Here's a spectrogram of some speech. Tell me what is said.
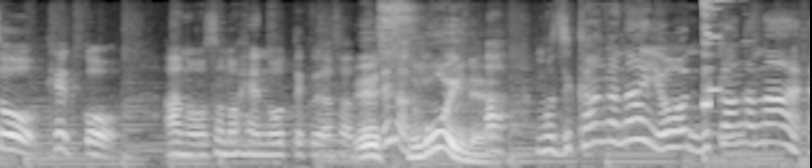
そう結構あのその辺乗ってくださって。えすごいね。あもう時間がないよ。時間がない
